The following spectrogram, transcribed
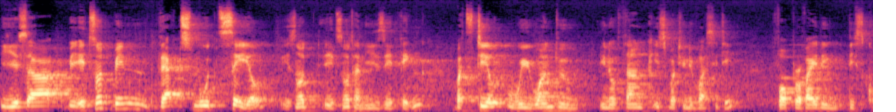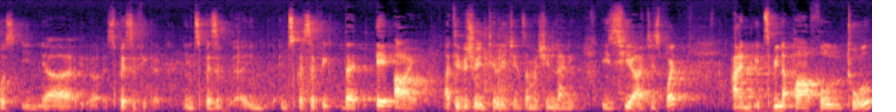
Yes, uh, it's not been that smooth sail. It's not. It's not an easy thing, but still, we want to, you know, thank Isbat University for providing this course in uh, specific, in specific, in, in specific that AI, artificial intelligence and machine learning, is here at Isbat, and it's been a powerful tool.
